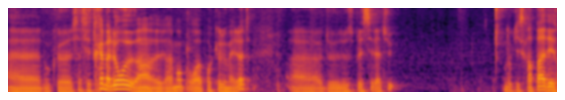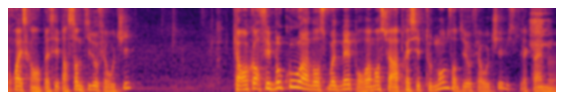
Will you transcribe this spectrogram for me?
Euh, donc euh, ça c'est très malheureux, hein, vraiment pour, pour Calum de, de se blesser là-dessus. Donc il sera pas à Détroit, il sera remplacé par Santino Ferrucci, qui a encore fait beaucoup hein, dans ce mois de mai pour vraiment se faire apprécier de tout le monde, Santino Ferrucci, puisqu'il a quand même,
